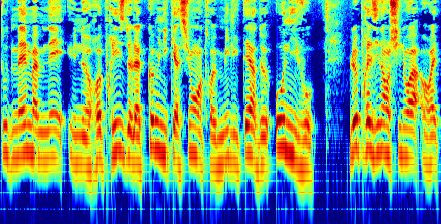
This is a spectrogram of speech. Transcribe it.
tout de même amener une reprise de la communication entre militaires de haut niveau. Le président chinois aurait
